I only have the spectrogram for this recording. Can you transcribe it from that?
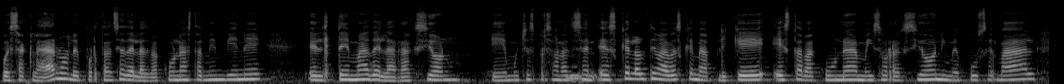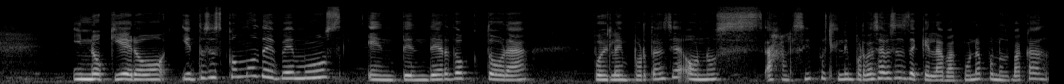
pues aclararnos la importancia de las vacunas, también viene el tema de la reacción eh, muchas personas dicen, es que la última vez que me apliqué esta vacuna me hizo reacción y me puse mal y no quiero. Y entonces, ¿cómo debemos entender, doctora, pues la importancia o no, ajá, sí, pues la importancia a veces de que la vacuna pues nos va a,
